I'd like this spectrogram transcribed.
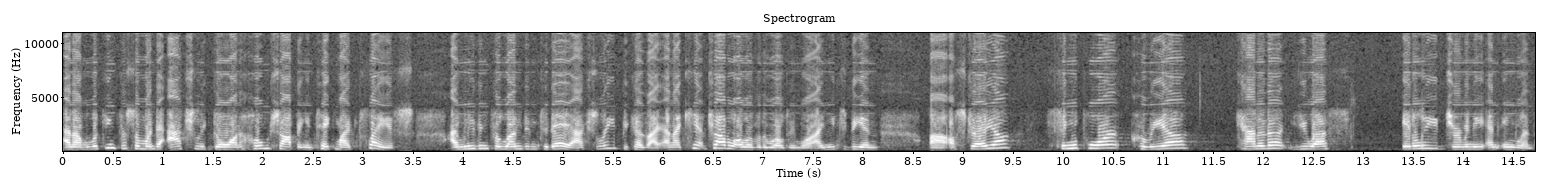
and I'm looking for someone to actually go on home shopping and take my place. I'm leaving for London today, actually, because I and I can't travel all over the world anymore. I need to be in uh, Australia, Singapore, Korea, Canada, U.S., Italy, Germany, and England.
